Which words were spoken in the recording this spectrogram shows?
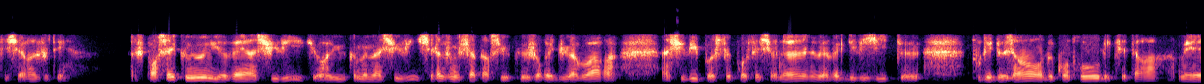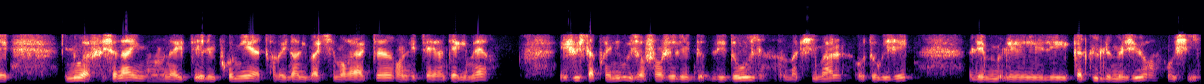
qui s'est rajouté. Je pensais qu'il y avait un suivi, qu'il y aurait eu quand même un suivi. C'est là que je me suis aperçu que j'aurais dû avoir un suivi post-professionnel avec des visites euh, tous les deux ans, de contrôle, etc. Mais nous, à Fessenheim, on a été les premiers à travailler dans les bâtiments réacteurs. On était intérimaires. Et juste après nous, ils ont changé les, doses maximales autorisées, les, calculs de mesure aussi.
